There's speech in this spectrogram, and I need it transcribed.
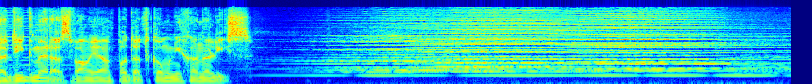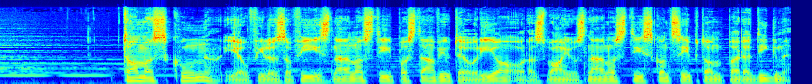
Paradigme razvoja podatkovnih analiz. Thomas Kuhn je v filozofiji znanosti postavil teorijo o razvoju znanosti s konceptom paradigme.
